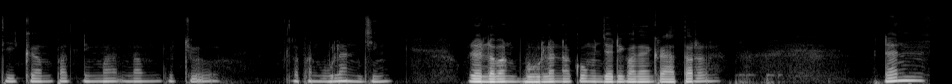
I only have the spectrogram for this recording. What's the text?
4 5 6 7 8 bulan jing udah 8 bulan aku menjadi konten kreator dan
